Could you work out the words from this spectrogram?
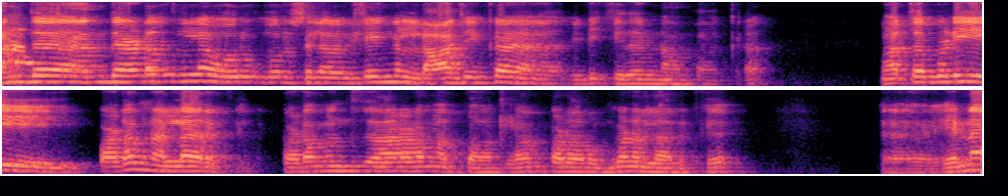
அந்த அந்த இடத்துல ஒரு ஒரு சில விஷயங்கள் லாஜிக்கா இடிக்குதுன்னு நான் பாக்குறேன் மற்றபடி படம் நல்லா இருக்கு. படம் வந்து தாராளமா பார்க்கலாம். படம் ரொம்ப நல்லா இருக்கு. ஏன்னா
